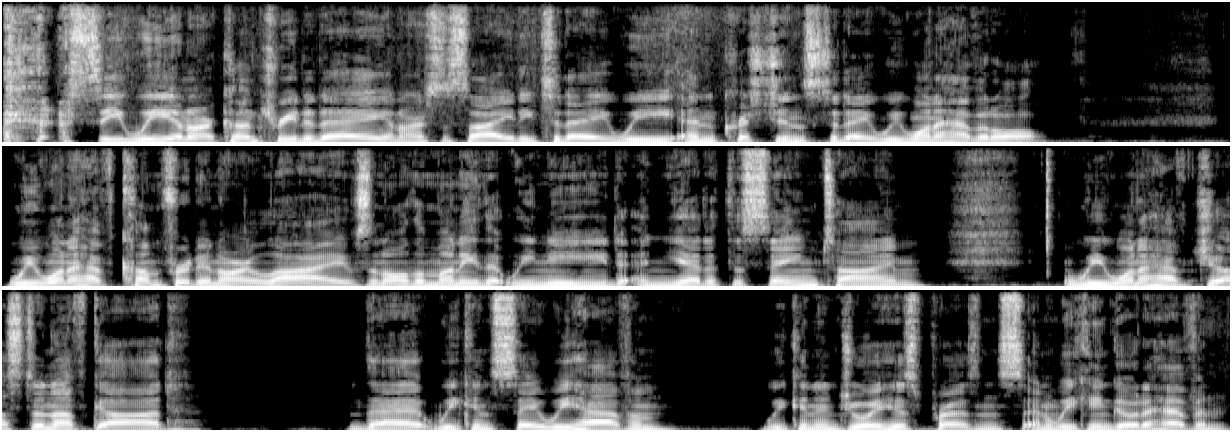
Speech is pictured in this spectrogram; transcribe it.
See, we in our country today, in our society today, we and Christians today, we want to have it all. We want to have comfort in our lives and all the money that we need, and yet at the same time, we want to have just enough God that we can say we have Him, we can enjoy His presence, and we can go to heaven.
